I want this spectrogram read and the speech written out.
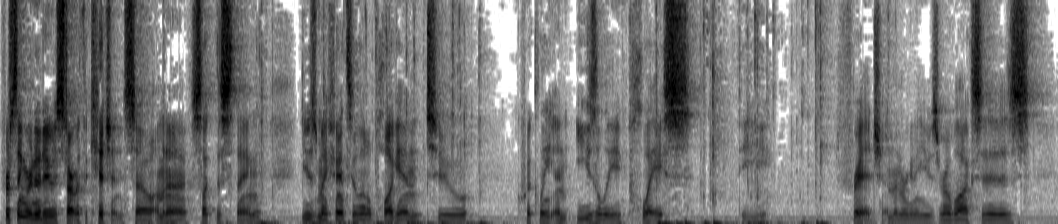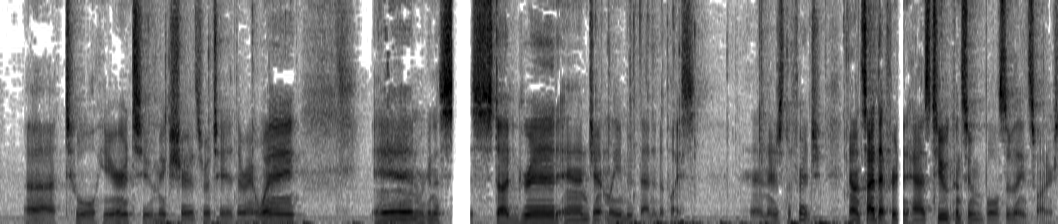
First thing we're going to do is start with the kitchen. So I'm going to select this thing, use my fancy little plugin to quickly and easily place the fridge. And then we're going to use Roblox's uh, tool here to make sure it's rotated the right way. And we're going to the stud grid and gently move that into place and there's the fridge. Now inside that fridge it has two consumable civilian spawners.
